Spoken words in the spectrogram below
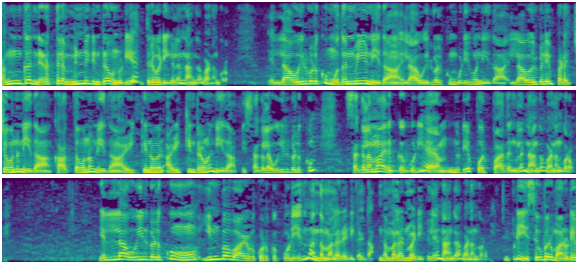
தங்க நிறத்துல மின்னுகின்ற உன்னுடைய திருவடிகளை நாங்க வணங்குறோம். எல்லா உயிர்களுக்கும் முதன்மையும் நீதான் எல்லா உயிர்களுக்கும் முடிவும் நீதான் எல்லா உயிர்களையும் படைச்சவனும் நீதான் காத்தவனும் நீதான் அழிக்கினவன் அழிக்கின்றவனும் நீதான் அப்படி சகல உயிர்களுக்கும் சகலமா இருக்கக்கூடிய என்னுடைய பொற்பாதங்களை நாங்கள் வணங்குறோம். எல்லா உயிர்களுக்கும் இன்ப வாழ்வு கொடுக்கக்கூடியதும் அந்த மலரடிகள் தான். இந்த மலர் மடிகளை நாங்கள் வணங்குறோம். இப்படி சிவபெருமானுடைய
